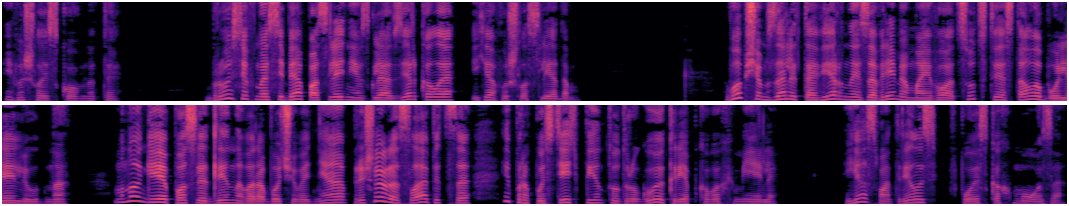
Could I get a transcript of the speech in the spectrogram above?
и вышла из комнаты. Бросив на себя последний взгляд в зеркало, я вышла следом. В общем зале таверны за время моего отсутствия стало более людно. Многие после длинного рабочего дня пришли расслабиться и пропустить пинту-другую крепкого хмеля. Я осмотрелась поисках Моза.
